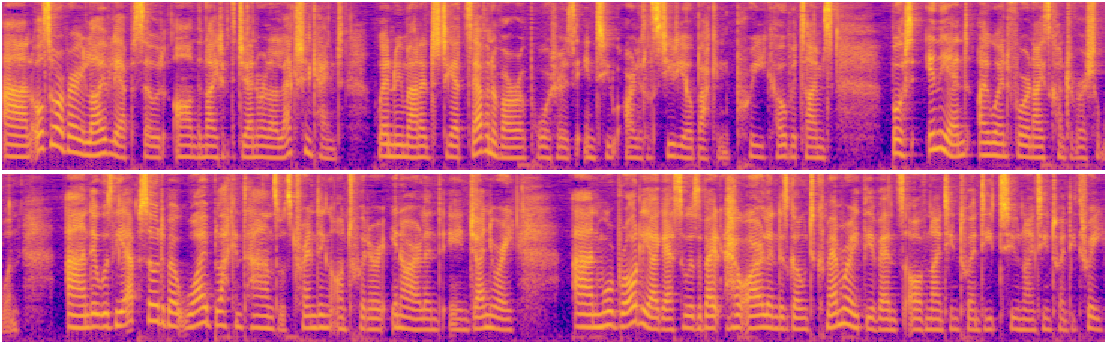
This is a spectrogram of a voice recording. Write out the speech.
and also our very lively episode on the night of the general election count, when we managed to get seven of our reporters into our little studio back in pre COVID times. But in the end, I went for a nice controversial one, and it was the episode about why Black and Tans was trending on Twitter in Ireland in January. And more broadly, I guess, it was about how Ireland is going to commemorate the events of 1920 to 1923.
